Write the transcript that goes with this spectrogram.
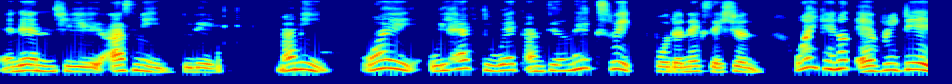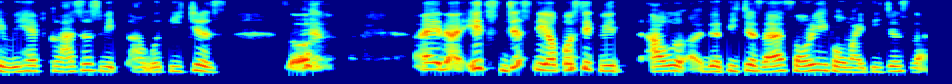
And then she asked me today, Mommy, why we have to wait until next week for the next session? Why cannot every day we have classes with our teachers? So I, it's just the opposite with our uh, the teachers ah. Sorry for my teachers lah.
